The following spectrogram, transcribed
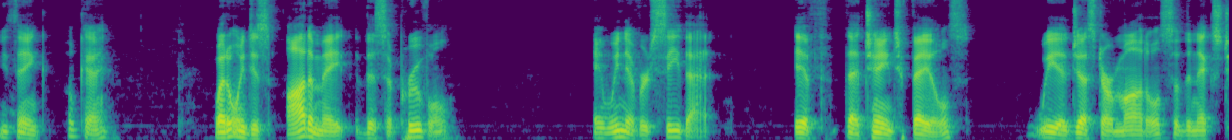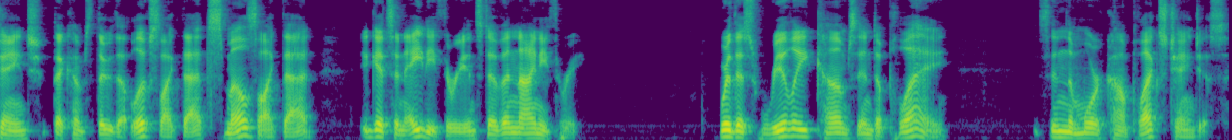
You think, okay, why don't we just automate this approval? And we never see that. If that change fails, we adjust our model so the next change that comes through that looks like that, smells like that, it gets an 83 instead of a 93. Where this really comes into play is in the more complex changes.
